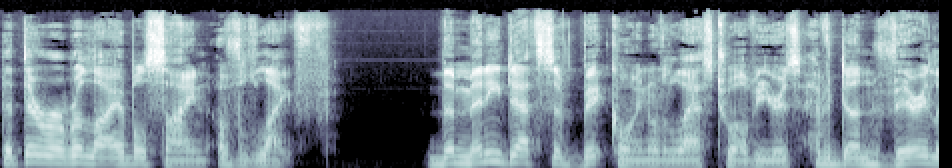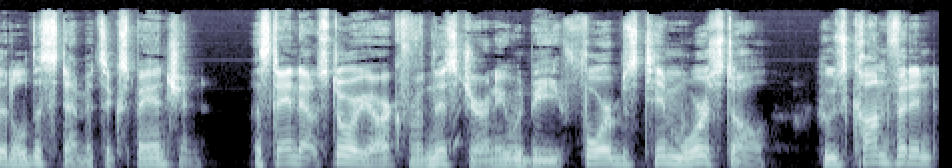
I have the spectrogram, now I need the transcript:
that they're a reliable sign of life. The many deaths of Bitcoin over the last 12 years have done very little to stem its expansion. A standout story arc from this journey would be Forbes' Tim Worstall, whose confident,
